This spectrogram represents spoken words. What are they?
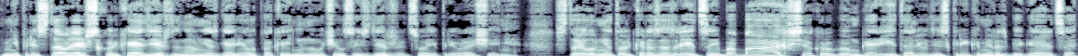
Не представляешь, сколько одежды на мне сгорело, пока я не научился сдерживать свои превращения. Стоило мне только разозлиться, и бабах, все кругом горит, а люди с криками разбегаются.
